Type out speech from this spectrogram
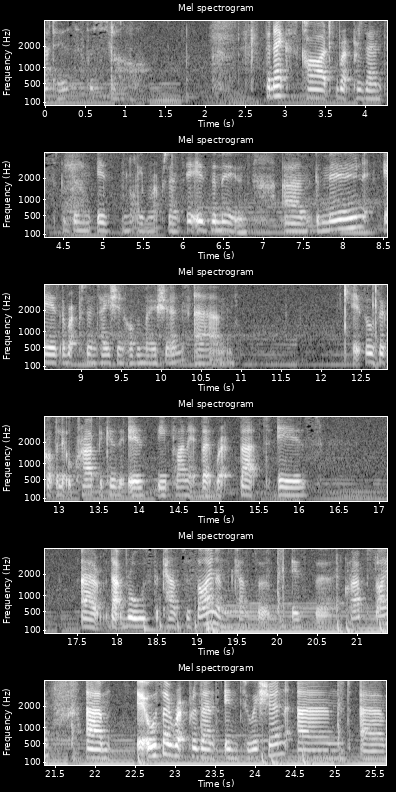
that is the star. The next card represents the is not even represents it is the moon. Um, the moon is a representation of emotion. Um, it's also got the little crab because it is the planet that that is uh, that rules the Cancer sign, and Cancer is the crab sign. Um, it also represents intuition and um,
